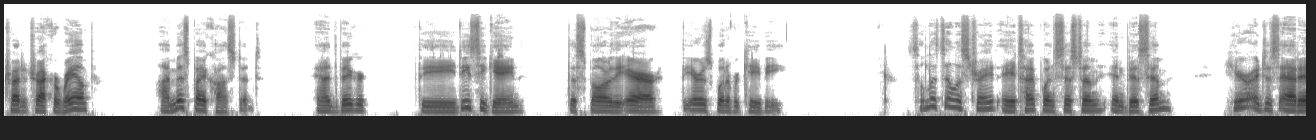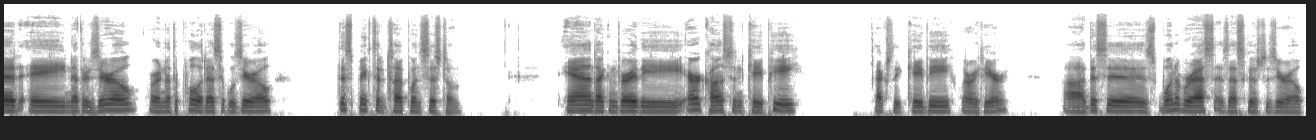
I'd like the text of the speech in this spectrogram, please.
try to track a ramp, I'm missed by a constant. And the bigger the DC gain, the smaller the error. The error is 1 over kV. So let's illustrate a type 1 system in VisSim. Here I just added a, another 0 or another pole at s equals 0. This makes it a type 1 system. And I can vary the error constant Kp, actually Kv right here. Uh, this is 1 over s as s goes to 0.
